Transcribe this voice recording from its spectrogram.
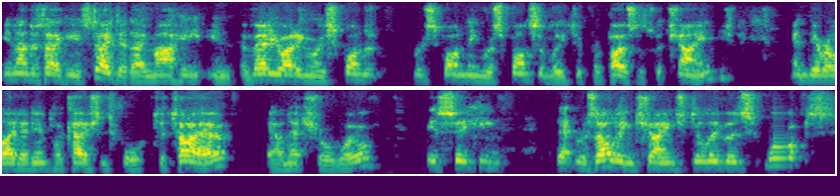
in undertaking its day-to-day mahi in evaluating and responding responsibly to proposals for change and their related implications for Te Taiao, our natural world, is seeking that resulting change delivers, whoops,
